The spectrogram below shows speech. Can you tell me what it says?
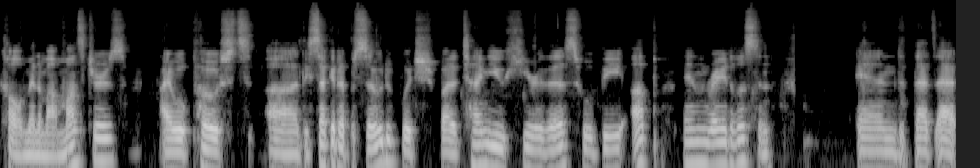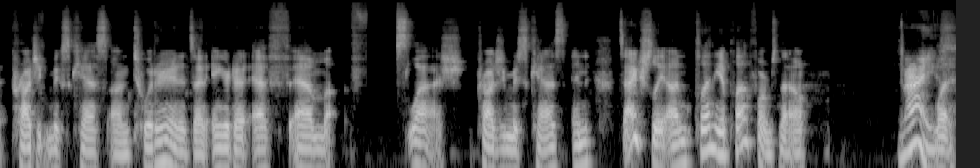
called Minimum Monsters. I will post uh, the second episode, which by the time you hear this will be up and ready to listen. And that's at Project Mixcast on Twitter, and it's at anchor.fm slash Project Mixcast, and it's actually on plenty of platforms now. Nice.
